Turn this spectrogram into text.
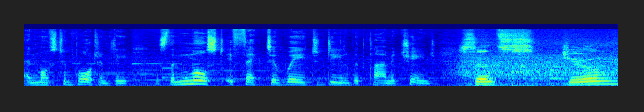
and most importantly, is the most effective way to deal with climate change. Since June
